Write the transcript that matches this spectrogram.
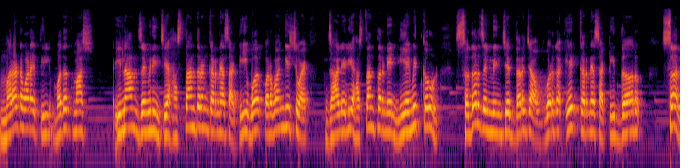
मराठवाड्यातील मदतमाश इनाम जमिनींचे हस्तांतरण करण्यासाठी व परवानगीशिवाय झालेली हस्तांतरणे नियमित करून सदर जमिनींचे दर्जा वर्ग एक करण्यासाठी दर सन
